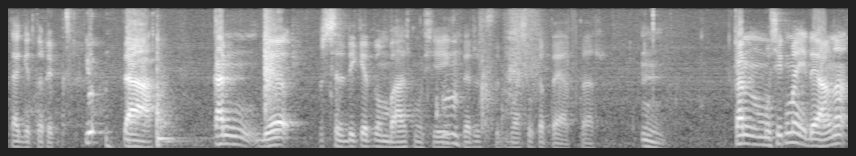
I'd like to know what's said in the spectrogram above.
tak gitu Rip Yuk. Nah, kan dia sedikit membahas musik terus masuk ke teater. Hmm. Kan musik mah idealnya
